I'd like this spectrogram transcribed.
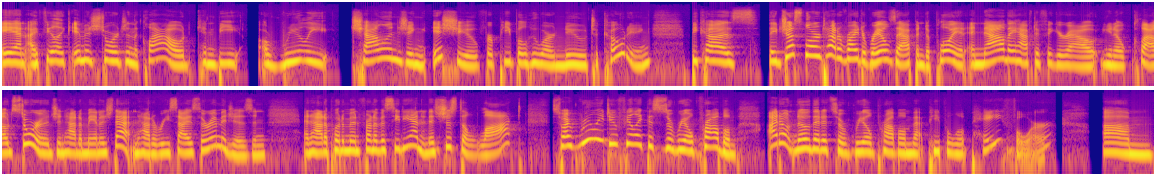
And I feel like image storage in the cloud can be a really challenging issue for people who are new to coding because they just learned how to write a Rails app and deploy it and now they have to figure out, you know, cloud storage and how to manage that and how to resize their images and and how to put them in front of a CDN and it's just a lot. So I really do feel like this is a real problem. I don't know that it's a real problem that people will pay for. Um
